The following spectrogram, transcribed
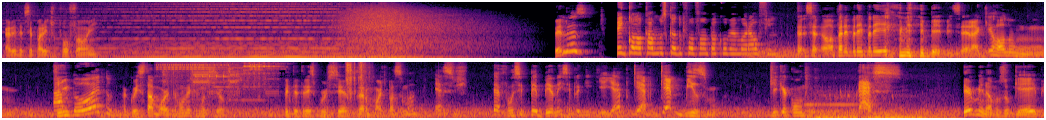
Cara, ele deve ser parente do um fofão, hein? Beleza. Tem que colocar a música do fofão pra comemorar o fim. Ó, Peraí, peraí, peraí, mini baby. Será que rola um Tá fim? doido? A coisa está morta. Vamos ver o que aconteceu. 53%, zero morte. Passa uma S. É, foi esse PB, eu nem sei pra que é. É porque é, porque é mesmo. O que que acontece? Terminamos o game.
